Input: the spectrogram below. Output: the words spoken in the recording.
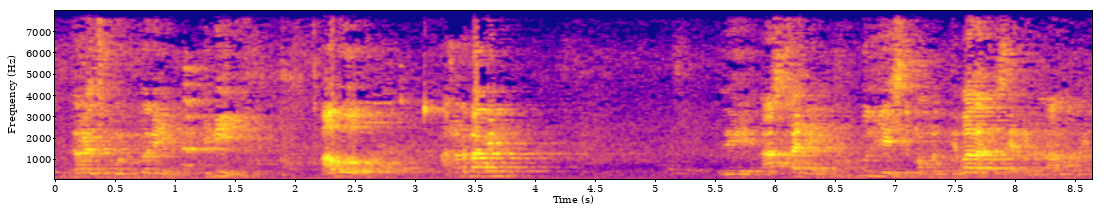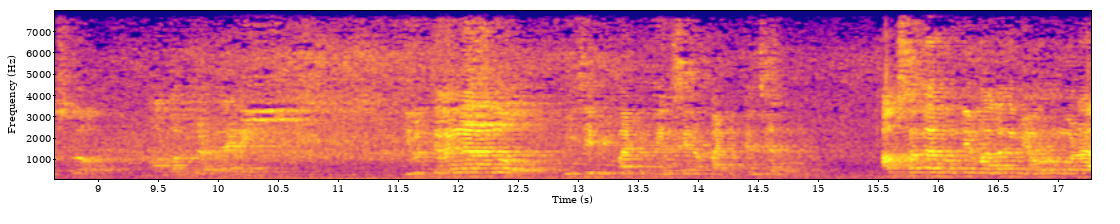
ఇద్దరు కలిసి కొట్టుకొని తిని బాబు అక్కడ బాగా ఇది రాష్ట్రాన్ని అప్పులు చేసి మమ్మల్ని దివాలా తీశారు ఆంధ్రప్రదేశ్లో మా భక్తులు తయారయ్యి ఈరోజు తెలంగాణలో బీజేపీ పార్టీ పార్టీ కలిశారు టాప్ సంఘాల్లో ఉండే వాళ్ళకి మేము ఎవరు కూడా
